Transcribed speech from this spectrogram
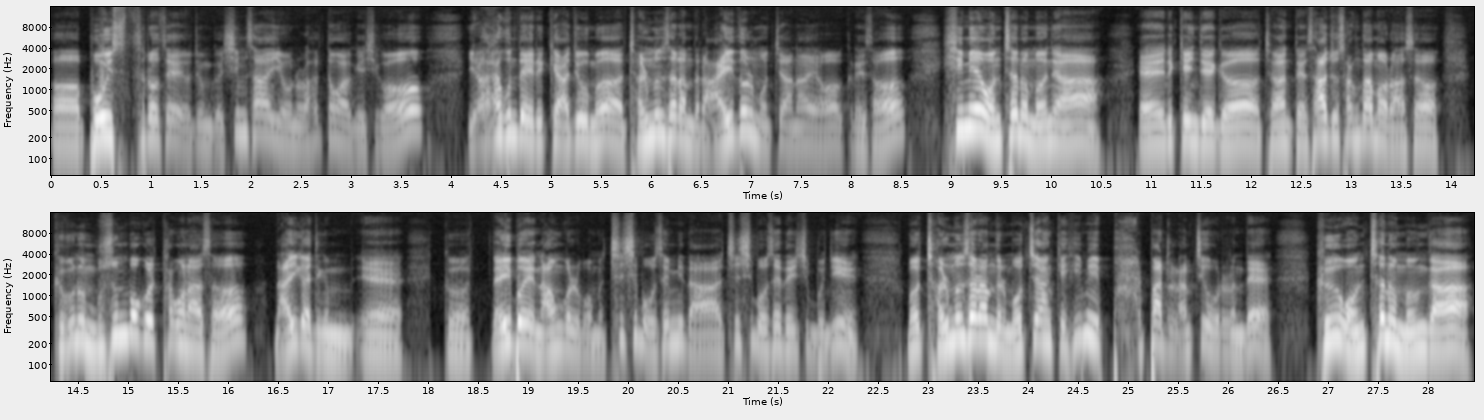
어, 보이스트롯에 요즘 그 심사위원으로 활동하고 계시고 여러 군데 이렇게 아주 뭐 젊은 사람들 아이돌 못지 않아요. 그래서 힘의 원천은 뭐냐? 에, 이렇게 이제 그 저한테 사주 상담하러 와서 그분은 무슨 복을 타고 나서 나이가 지금 예, 그 네이버에 나온 걸로 보면 75세입니다. 75세 되신 분이 뭐 젊은 사람들 못지않게 힘이 팔팔 남치고 그러는데 그 원천은 뭔가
